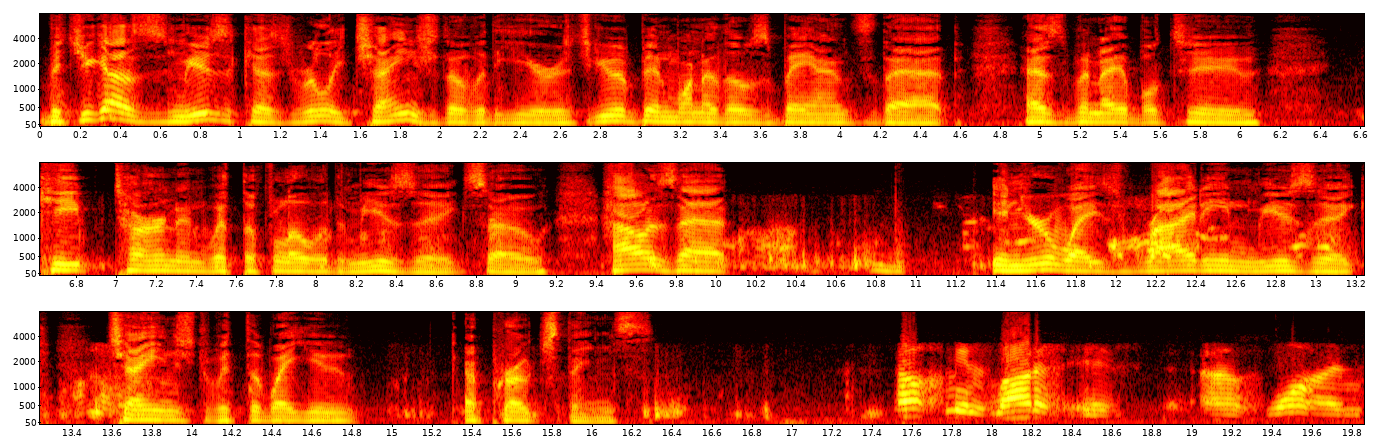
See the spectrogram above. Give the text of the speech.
but you guys' music has really changed over the years. You have been one of those bands that has been able to keep turning with the flow of the music. So how has that, in your ways, writing music changed with the way you approach things? Well, I mean, a lot of it is uh, one,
